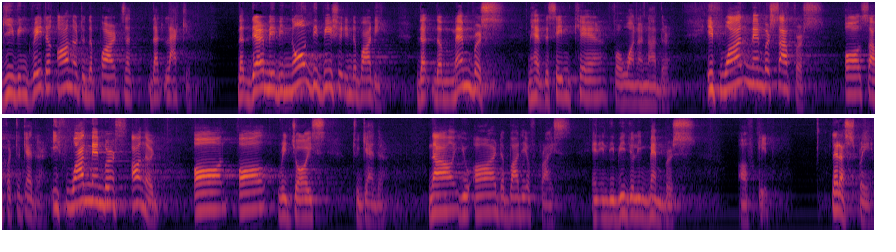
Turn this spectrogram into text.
giving greater honor to the parts that, that lack it, that there may be no division in the body, that the members may have the same care for one another. If one member suffers, all suffer together. If one member is honored, all, all rejoice together. Now you are the body of Christ and individually members of it. Let us pray.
